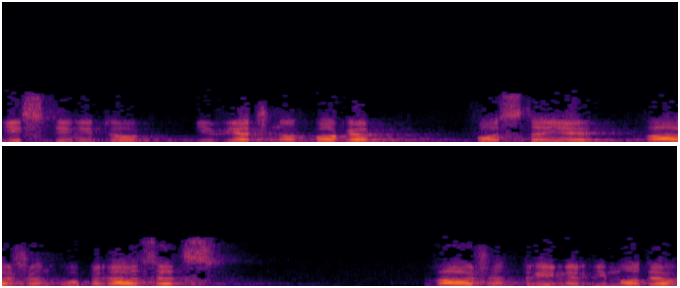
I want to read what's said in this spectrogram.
istinitog i vječnog Boga, postaje važan obrazac, važan primjer i model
